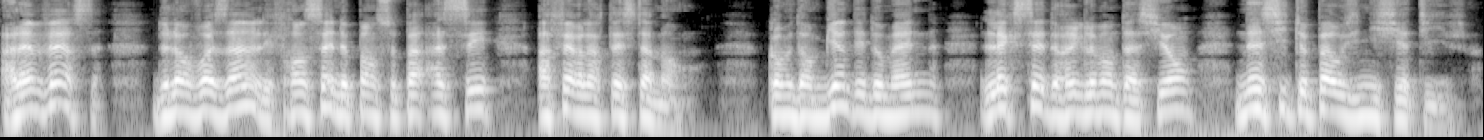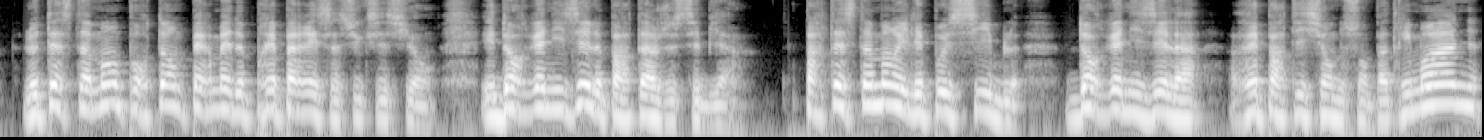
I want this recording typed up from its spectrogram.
À l'inverse de leurs voisins, les Français ne pensent pas assez à faire leur testament. Comme dans bien des domaines, l'excès de réglementation n'incite pas aux initiatives. Le testament pourtant permet de préparer sa succession et d'organiser le partage de ses biens. Par testament, il est possible d'organiser la répartition de son patrimoine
